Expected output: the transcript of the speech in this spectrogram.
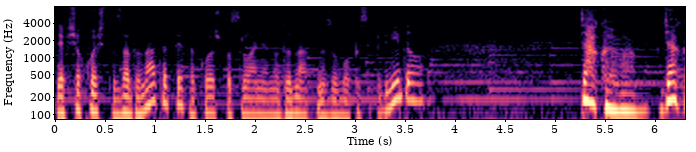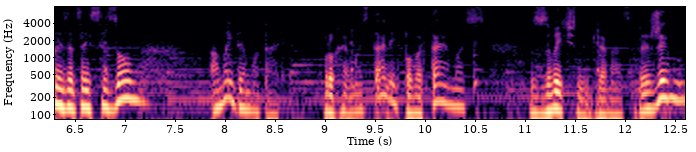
Якщо хочете задонатити, також посилання на донат внизу в описі під відео. Дякую вам, дякую за цей сезон. А ми йдемо далі. Рухаємось далі, повертаємось звичний для нас режим.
